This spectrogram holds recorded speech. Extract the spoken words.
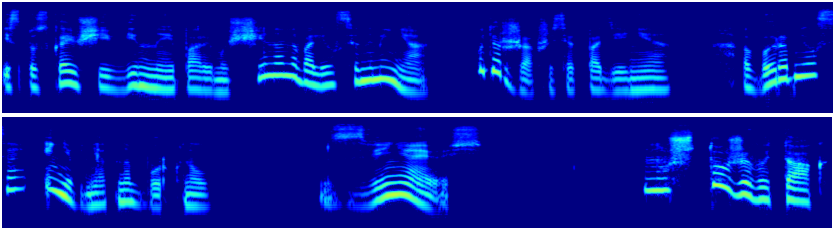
Испускающий винные пары мужчина навалился на меня, удержавшись от падения. Выровнялся и невнятно буркнул. «Звиняюсь». «Ну что же вы так?»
